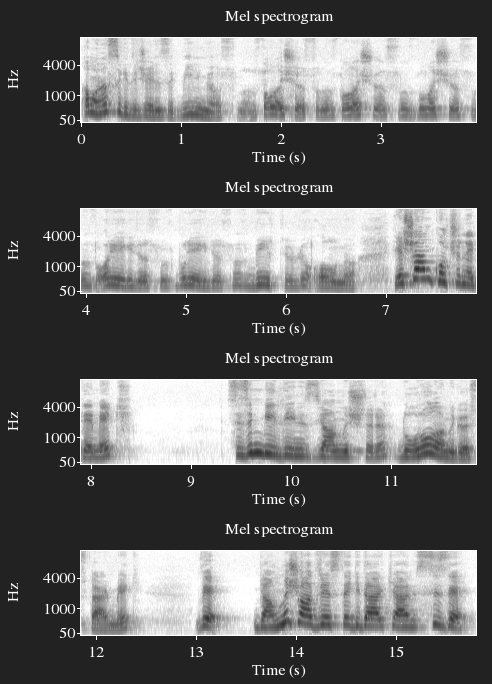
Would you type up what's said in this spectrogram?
ama nasıl gideceğinizi bilmiyorsunuz. Dolaşıyorsunuz, dolaşıyorsunuz, dolaşıyorsunuz. Oraya gidiyorsunuz, buraya gidiyorsunuz. Bir türlü olmuyor. Yaşam koçu ne demek? Sizin bildiğiniz yanlışları doğru olanı göstermek ve yanlış adreste giderken size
